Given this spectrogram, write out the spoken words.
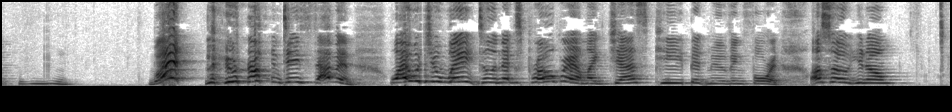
what? We're on day seven. Why would you wait till the next program? Like just keep it moving forward. Also, you know,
